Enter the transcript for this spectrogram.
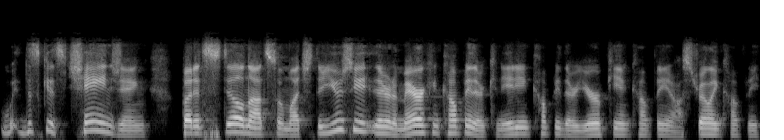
this gets changing, but it's still not so much. They're usually they're an American company, they're a Canadian company, they're a European company, an Australian company,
